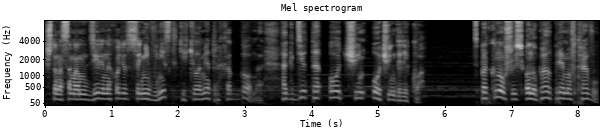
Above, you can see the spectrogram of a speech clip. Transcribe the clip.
что на самом деле находится не в нескольких километрах от дома, а где-то очень-очень далеко. Споткнувшись, он упал прямо в траву.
